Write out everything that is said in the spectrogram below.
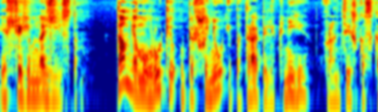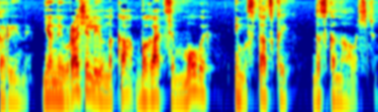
яшчэ гімназістам. Там яму ў рукі ўпершыню і патрапілі кнігі францішка скарыны. Яны ўразілі юнака багаццем мовы і мастацкай дасканаласцю.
